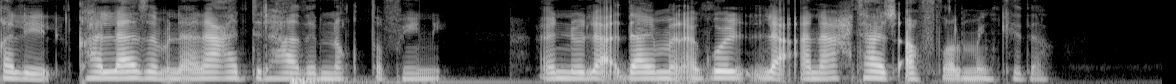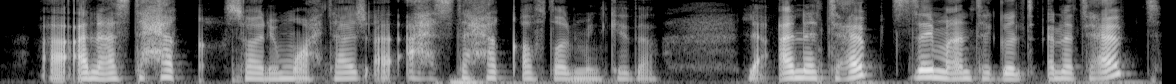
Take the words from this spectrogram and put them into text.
قليل. كان لازم إن أنا أعدل هذه النقطة فيني. إنه لا دائما أقول لا أنا أحتاج أفضل من كذا. أنا أستحق سوري مو أحتاج أستحق أفضل من كذا. لا أنا تعبت زي ما أنت قلت أنا تعبت.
